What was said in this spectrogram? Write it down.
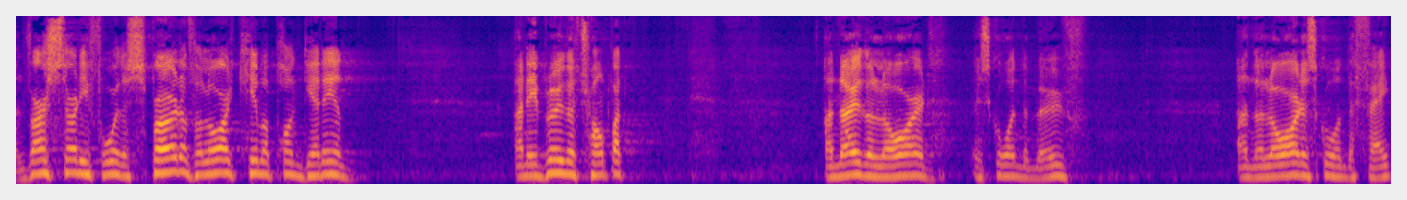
In verse 34, the Spirit of the Lord came upon Gideon, and he blew the trumpet. And now the Lord is going to move, and the Lord is going to fight.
